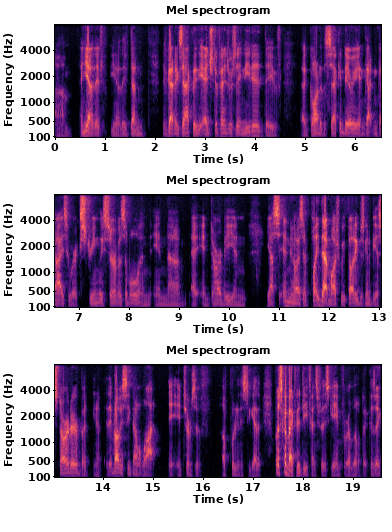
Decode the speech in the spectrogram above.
Um, and yeah, they've you know they've done they've gotten exactly the edge defenders they needed. They've uh, gone to the secondary and gotten guys who are extremely serviceable in in um, in Darby and yes, and who hasn't played that much. We thought he was going to be a starter, but you know they've obviously done a lot in, in terms of of putting this together. But let's come back to the defense for this game for a little bit because I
